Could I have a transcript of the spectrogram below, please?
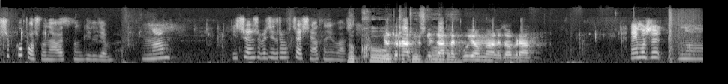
Szybko poszło nawet z tą gildiem. No. Liczyłem, że będzie trochę wcześniej, a to nieważne. No kurczę, Jutro nas tu jest wszystkie woda. zaatakują, no ale dobra. Ej, może... No...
